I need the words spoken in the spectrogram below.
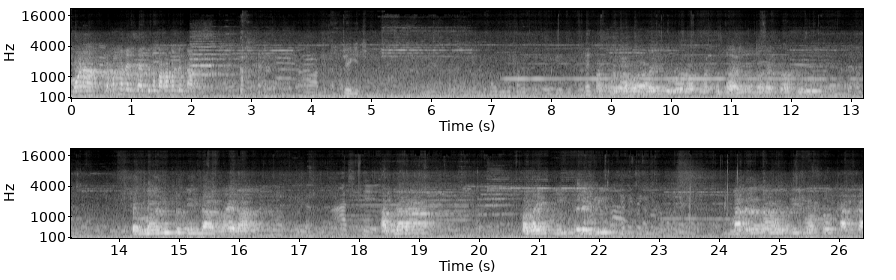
মৌলানা মোহাম্মদ আলী সাহেব আপনারা সবাই মাদ্রাসা মসজিদ মক্তব খানকা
